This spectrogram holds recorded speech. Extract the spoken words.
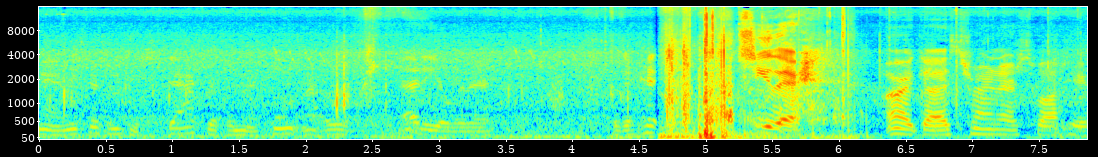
Man, these fish are stacked up in there. That little eddy over there. See you there. Alright guys, trying our spot here.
